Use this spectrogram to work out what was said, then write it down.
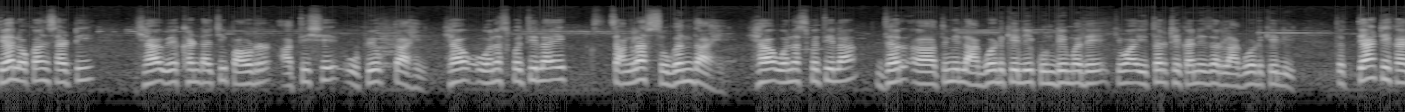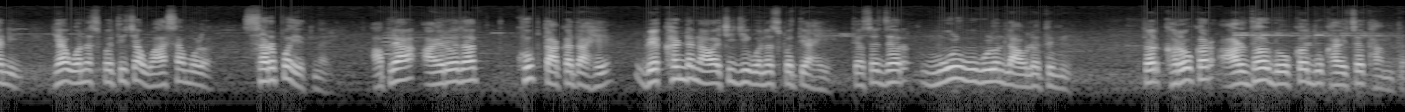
त्या लोकांसाठी ह्या वेखंडाची पावडर अतिशय उपयुक्त आहे. ह्या वनस्पतीला एक चांगला सुगंध आहे. ह्या वनस्पतीला जर तुम्ही लागवड केली कुंडीमध्ये किंवा इतर ठिकाणी जर लागवड केली तर त्या ठिकाणी ह्या वनस्पतीच्या वासामुळं सर्प येत नाही. आपल्या आयुर्वेदात खूप ताकद आहे. वेखंड नावाची जी वनस्पती आहे त्याचं जर मूळ उगळून लावलं तुम्ही तर खरोखर अर्धं डोकं दुखायचं थांबतं.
